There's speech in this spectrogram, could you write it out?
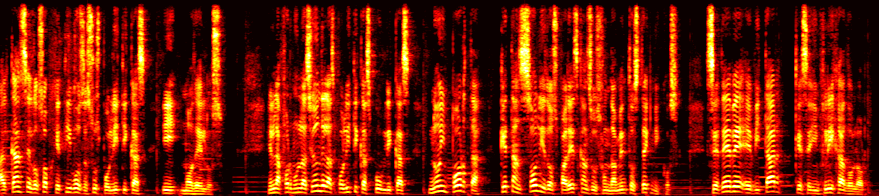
alcance los objetivos de sus políticas y modelos. En la formulación de las políticas públicas no importa qué tan sólidos parezcan sus fundamentos técnicos, se debe evitar que se inflija dolor.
